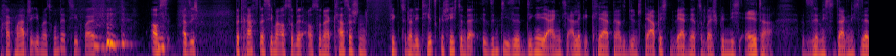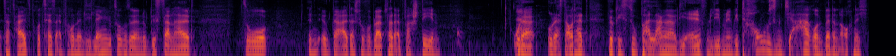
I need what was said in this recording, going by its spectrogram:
pragmatische Ebene es runterzieht, weil aus, also ich betrachte das hier mal aus so, aus so einer klassischen Fiktionalitätsgeschichte und da sind diese Dinge ja eigentlich alle geklärt. Ne? Also die Unsterblichen werden ja zum Beispiel nicht älter. Also es ist ja nicht sozusagen nicht dieser Zerfallsprozess einfach unendlich Länge gezogen, sondern du bist dann halt so in irgendeiner Altersstufe bleibst halt einfach stehen. Oder, Ja. oder es dauert halt wirklich super lange. Die Elfen leben irgendwie tausend Jahre und werden dann auch nicht,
